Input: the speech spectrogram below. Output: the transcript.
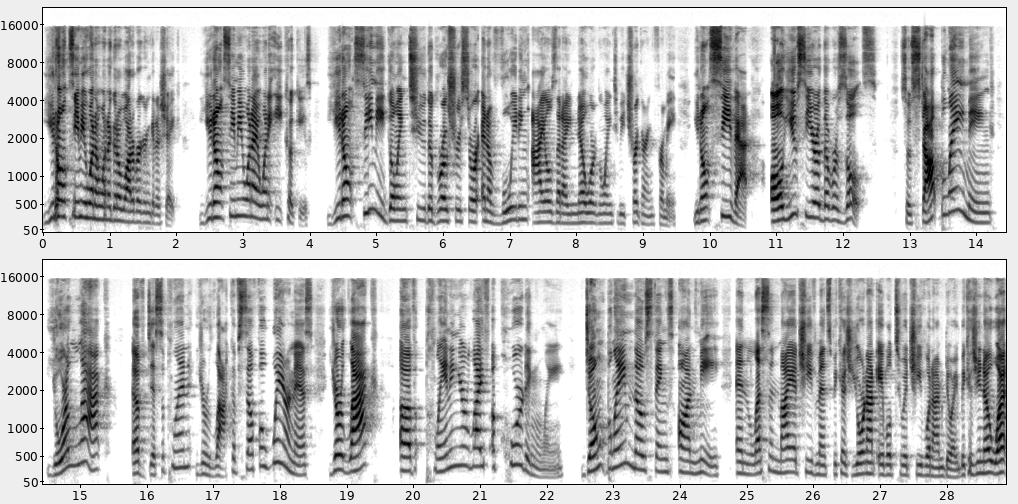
You don't see me when I want to go to Whataburger and get a shake. You don't see me when I want to eat cookies. You don't see me going to the grocery store and avoiding aisles that I know are going to be triggering for me. You don't see that. All you see are the results. So stop blaming your lack of discipline, your lack of self awareness, your lack of planning your life accordingly don't blame those things on me and lessen my achievements because you're not able to achieve what I'm doing. Because you know what?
